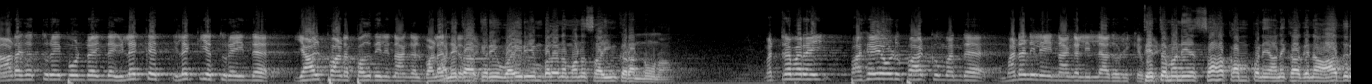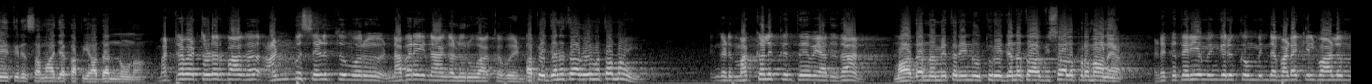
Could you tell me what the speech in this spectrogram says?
நாடகத்துறை போன்ற இந்த இலக்க இலக்கியத்துறை இந்த யாழ்ப்பாண பகுதியில் நாங்கள் வளர்க்க අනෙකා வேண்டும். කරේ වෛරයෙන් බලන මනස අයින් කරන්න ඕන. மற்றவரை பகையோடு பார்க்கும் அந்த மனநிலையை நாங்கள் இல்லாதொழிக்க வேண்டும். තෙතමනය සහ කම්පනය අනෙකා ගැන ආදරය තිර සමාජයක් අපි හදන්න ඕන. மற்றவர் தொடர்பாக அன்பு செலுத்தும் ஒரு நபரை நாங்கள் உருவாக்க வேண்டும் අපේ ජනතාවේම තමයි. எங்கள் மக்களுக்கும் தேவை அதுதான் මාදන්න මෙතනින් උතුරේ ජනතාව විශාල ප්‍රමාණයක්. எனக்கு தெரியும் இங்கிருக்கும் இந்த வடக்கில் வாழும்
